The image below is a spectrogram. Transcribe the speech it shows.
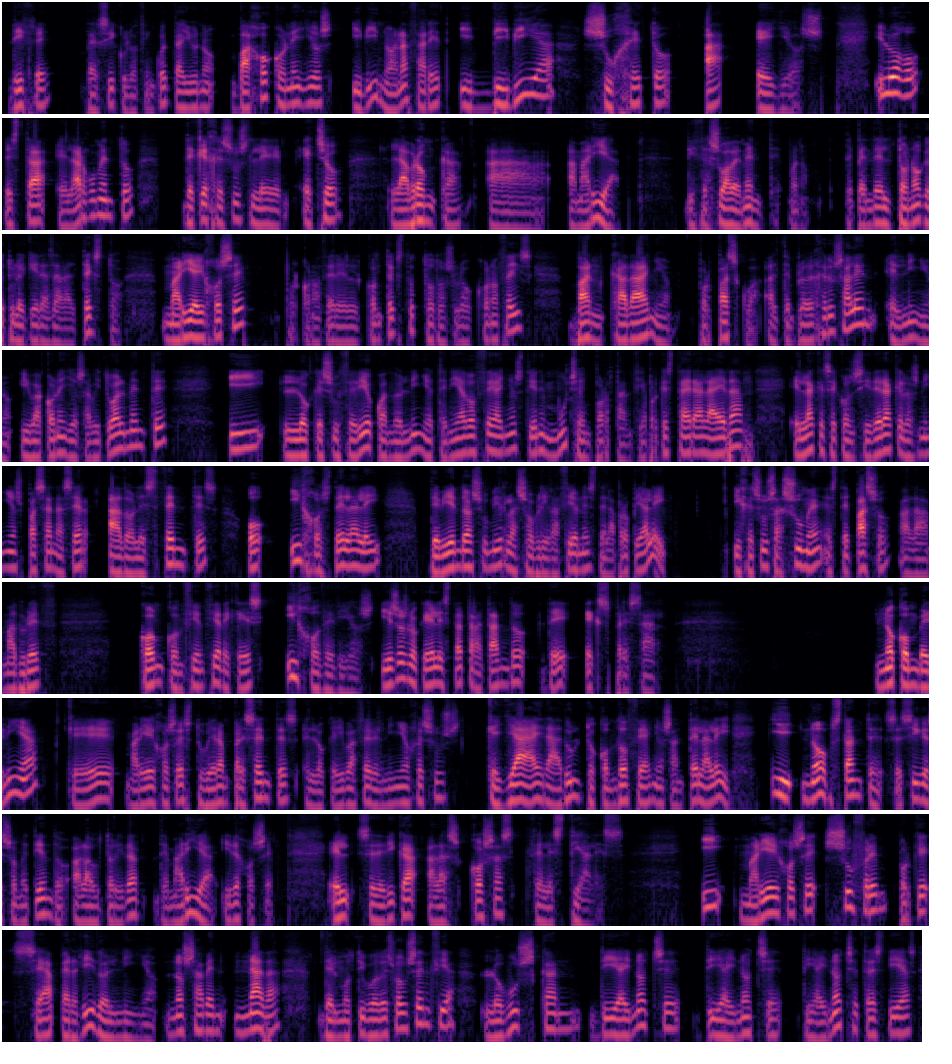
dice, versículo 51, bajó con ellos y vino a Nazaret y vivía sujeto a ellos. Y luego está el argumento de que Jesús le echó la bronca a, a María. Dice suavemente. Bueno, depende del tono que tú le quieras dar al texto. María y José, por conocer el contexto, todos lo conocéis, van cada año por Pascua al Templo de Jerusalén, el niño iba con ellos habitualmente y lo que sucedió cuando el niño tenía 12 años tiene mucha importancia, porque esta era la edad en la que se considera que los niños pasan a ser adolescentes o hijos de la ley, debiendo asumir las obligaciones de la propia ley. Y Jesús asume este paso a la madurez con conciencia de que es hijo de Dios. Y eso es lo que él está tratando de expresar. No convenía que María y José estuvieran presentes en lo que iba a hacer el niño Jesús, que ya era adulto con doce años ante la ley, y no obstante se sigue sometiendo a la autoridad de María y de José. Él se dedica a las cosas celestiales y María y José sufren porque se ha perdido el niño. No saben nada del motivo de su ausencia, lo buscan día y noche, día y noche, día y noche, tres días.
